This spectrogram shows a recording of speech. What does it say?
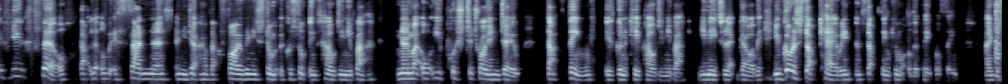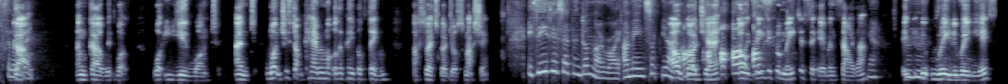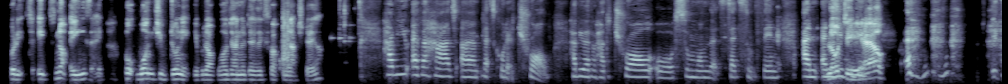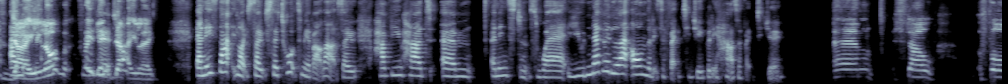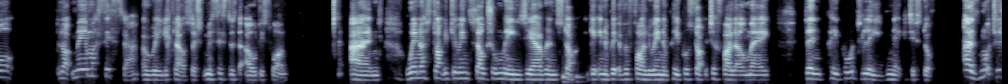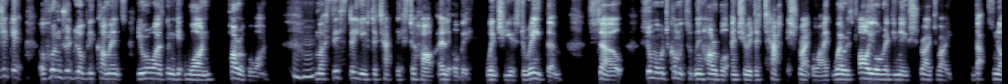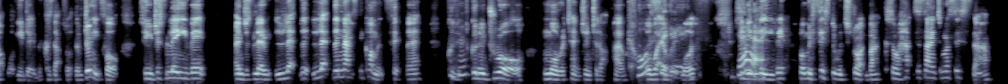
If you feel that little bit of sadness and you don't have that fire in your stomach because something's holding you back, no matter what you push to try and do, that thing is going to keep holding you back. You need to let go of it. You've got to stop caring and stop thinking what other people think, and just Absolutely. go and go with what what you want. And once you stop caring what other people think, I swear to God, you'll smash it. It's easier said than done though, right? I mean some you know Oh I- God, yeah. I- I- oh, it's I've- easy for me to sit here and say that. Yeah. It, Mhm. it really, really is. But it's it's not easy. But once you've done it, you'll be like, why don't I do this fucking last year? Have you ever had, um, let's call it a troll? Have you ever had a troll or someone that said something and and Bloody you- hell! It's daily, love. Freaking daily. and is that like so? So talk to me about that. So have you had um, an instance where you never let on that it's affected you, but it has affected you? Um. So, for like me and my sister are really close. So my sister's the oldest one. And when I started doing social media and start getting a bit of a following, and people started to follow me, then people would leave negative stuff. As much as you get a hundred lovely comments, you're always going to get one horrible one. Mm-hmm. my sister used to take this to heart a little bit when she used to read them. So someone would comment something horrible and she would attack straight away. Whereas I already knew straight away that's not what you do because that's what they've done it for. So you just leave it and just let let the let the nasty comments sit there because it's going to draw more attention to that post or whatever it it was. So Yeah. you leave it. But my sister would strike back. So I had to say to my sister,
